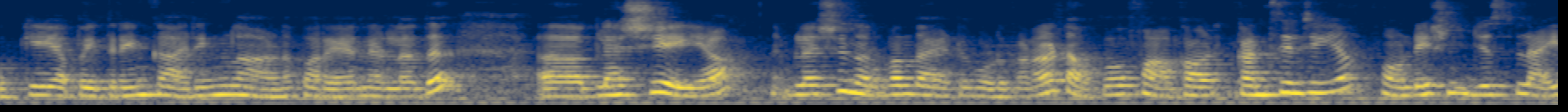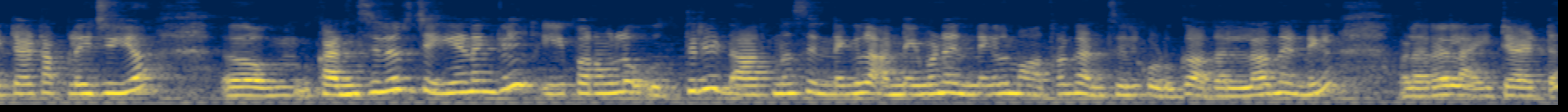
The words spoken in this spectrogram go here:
ഓക്കെ അപ്പോൾ ഇത്രയും കാര്യങ്ങളാണ് പറയാനുള്ളത്. ബ്ലഷ് ചെയ്യുക. ബ്ലഷ് നിർബന്ധമായിട്ട് കൊടുക്കണം കേട്ടോ. അപ്പോൾ കൺസീൽ ചെയ്യുക. ഫൗണ്ടേഷൻ ജസ്റ്റ് ലൈറ്റായിട്ട് അപ്ലൈ ചെയ്യുക. കൺസീലർ ചെയ്യണമെങ്കിൽ ഈ പറഞ്ഞ പോലെ ഒത്തിരി ഡാർക്ക്നെസ് ഉണ്ടെങ്കിൽ അൺഈവൺ ഉണ്ടെങ്കിൽ മാത്രം കൺസീൽ കൊടുക്കുക. അതല്ലാന്നുണ്ടെങ്കിൽ വളരെ ലൈറ്റായിട്ട്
